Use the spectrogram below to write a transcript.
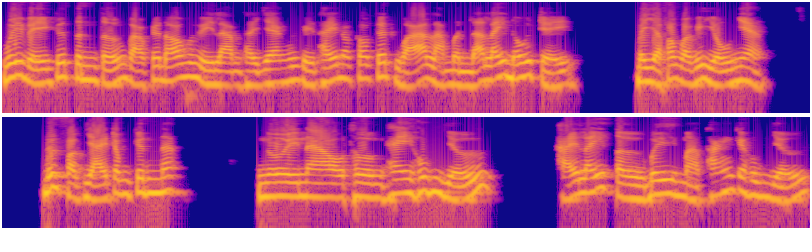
Quý vị cứ tin tưởng vào cái đó, quý vị làm thời gian, quý vị thấy nó có kết quả là mình đã lấy đối trị. Bây giờ pháp hòa ví dụ nha, đức phật dạy trong kinh á, người nào thường hay hung dữ hãy lấy từ bi mà thắng cái hung dữ.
